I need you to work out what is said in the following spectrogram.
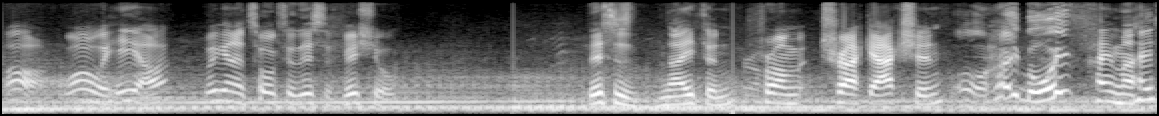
Oh, while we're here, we're going to talk to this official. This is Nathan from Track Action. Oh, hey boys! Hey, mate.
